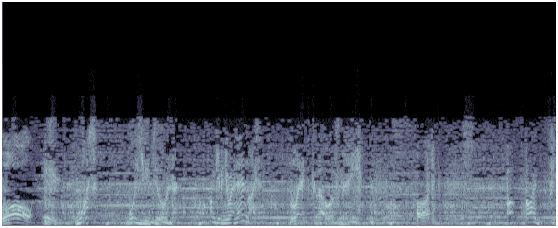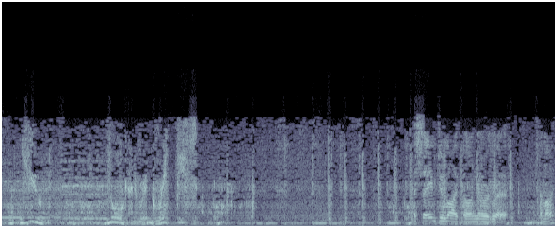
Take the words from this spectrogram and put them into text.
LOL. What? What are you doing? I'm giving you a hand, mate. Let go of me. Alright. I, I, you, you're gonna regret this. I saved your life and I'm going to regret it. Am I?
